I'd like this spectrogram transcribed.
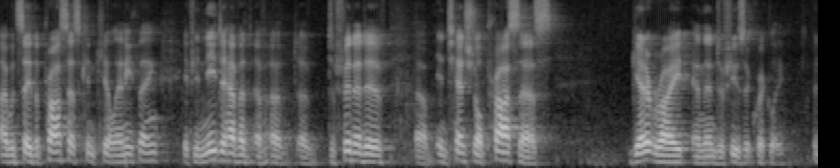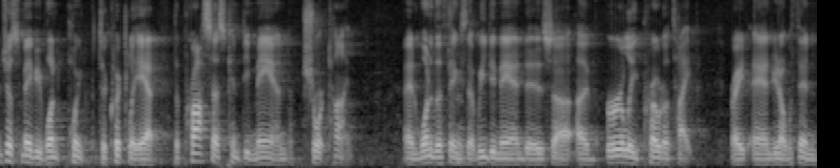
I would say the process can kill anything. If you need to have a, a, a definitive, uh, intentional process, get it right and then diffuse it quickly. Just maybe one point to quickly add. The process can demand short time. And one of the things sure. that we demand is uh, an early prototype, right? And you know, within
